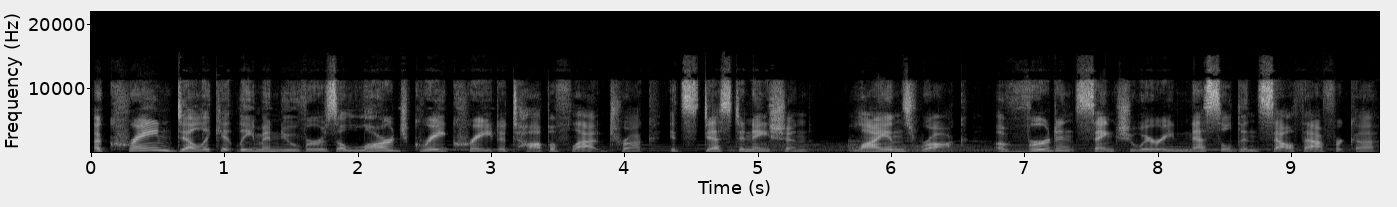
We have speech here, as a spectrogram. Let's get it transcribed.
A crane delicately maneuvers a large gray crate atop a flat truck, its destination, Lions Rock, a verdant sanctuary nestled in South Africa.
